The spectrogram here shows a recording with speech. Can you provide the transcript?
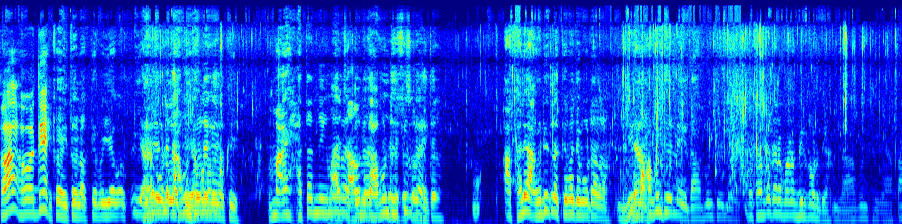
हा हो दे. इथं इथं लागते बाई, या- या म्हणजे बोटाला दाबून लागते, या ठेवलं बोटाला का? लागते. माझ्या हातात निघणार माझ्या ना, तुम्ही चावलं दाबून तर ठेवशील काय? सोडतं. आ, खाली अंगडीत लागते माझ्या बोटाला. मी दाबून ठेवले दाबून ठेवले मग थांबा जरा मला बिल पडू द्या. दाबून ठेवले आता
